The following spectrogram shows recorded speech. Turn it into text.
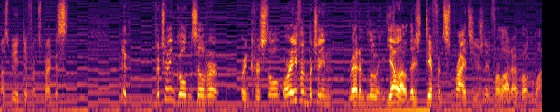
Must be a different sprite. It, between gold and silver, or in crystal, or even between red and blue and yellow, there's different sprites usually for a lot of Pokemon.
